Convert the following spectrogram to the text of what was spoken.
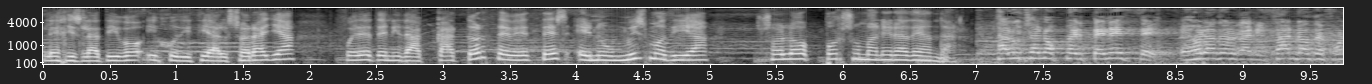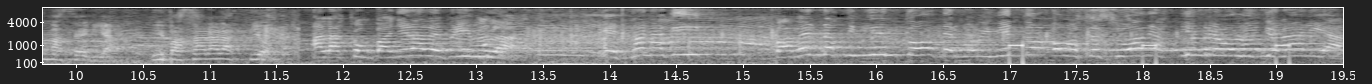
legislativo y judicial. Soraya fue detenida 14 veces en un mismo día solo por su manera de andar. Esta lucha nos pertenece. Es hora de organizarnos de forma seria y pasar a la acción. A las compañeras de Prímula, que están aquí para ver nacimiento del movimiento homosexual de acción revolucionaria.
